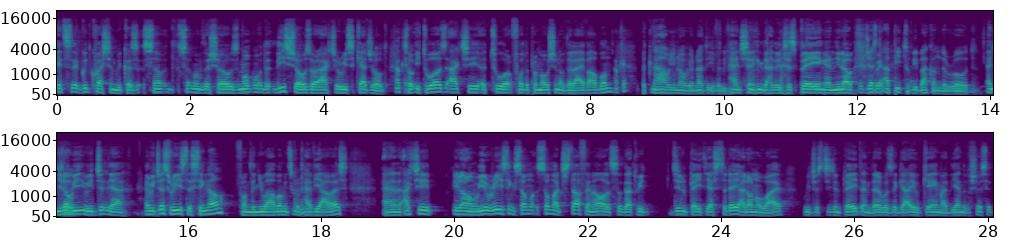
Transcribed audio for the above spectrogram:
uh, it's a good question because some some of the shows, mo- mo- the- these shows were actually rescheduled. Okay. So it was actually a tour for the promotion of the live album. Okay. But now you know we're not even mentioning that we're just playing, and you know We're just we're- happy to be back on the road. and you So- know we we ju- yeah, and we just released a single from the new album. It's called Mm-hmm. Heavy Hours, and actually you know we're releasing so so much stuff and all, so that we didn't play it yesterday. I don't know why. We just didn't play it, and there was a guy who came at the end of the show said.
